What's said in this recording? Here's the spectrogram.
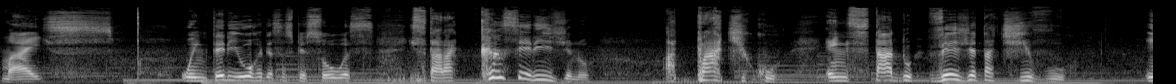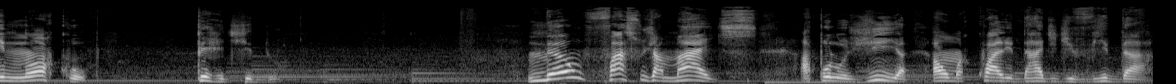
mas o interior dessas pessoas estará cancerígeno, apático, em estado vegetativo, inócuo, perdido. Não faço jamais apologia a uma qualidade de vida.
